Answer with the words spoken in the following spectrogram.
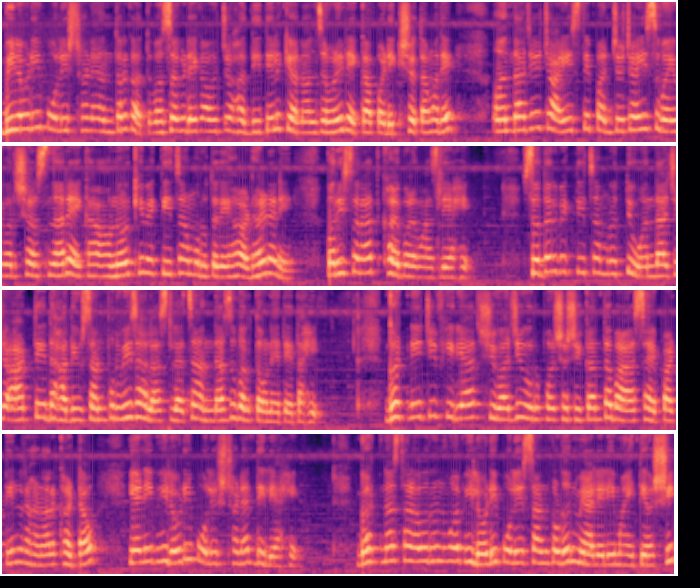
भिलवडी पोलीस ठाणे अंतर्गत वसगडे गावच्या हद्दीतील कॅनॉलजवळील एका पडीक्षेतामध्ये अंदाजे चाळीस ते पंचेचाळीस वय वर्ष असणाऱ्या एका अनोळखी व्यक्तीचा मृतदेह आढळल्याने परिसरात खळबळ माजली आहे. सदर व्यक्तीचा मृत्यू अंदाजे आठ ते दहा दिवसांपूर्वी झाला असल्याचा अंदाज वर्तवण्यात येत आहे. घटनेची फिर्याद शिवाजी उर्फ शशिकांत बाळासाहेब पाटील राहणार खटाव यांनी भिलोडी पोलीस ठाण्यात दिली आहे. घटनास्थळावरून व भिलोडी पोलिसांकडून मिळालेली माहिती अशी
